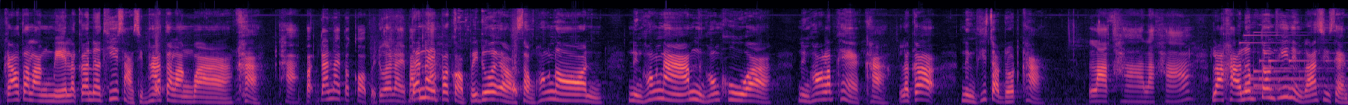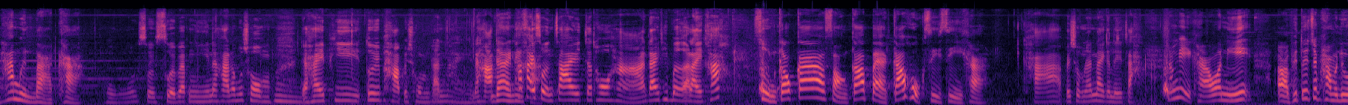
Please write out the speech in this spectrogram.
69 ตารางเมตร แล้วก็เนื้อที่ 35 ตารางวาค่ะ ค่ะ ด้านในประกอบไปด้วยอะไรบ้างด้านในคะประกอบไปด้วยเอ่อสองห้องนอน 1 ห้องน้ำหนึ่งห้องครัว 1 ห้องรับแขกค่ะ แล้วก็ 1 ที่จอดรถค่ะ ราคาราคา ราคาเริ่มต้นที่1 4 5 0 0 0 0บาทค่ะโหสวย ๆ แบบนี้นะคะท่านผู้ชม เดี๋ยวให้พี่ตุ้ยพาไปชมด้านในนะคะ ได้เลยถ้าใครค่ะ สนใจจะโทรหาได้ที่เบอร์อะไรคะ 099 298 9644 ค่ะ ค่ะ ไปชมด้านในกันเลยจ้ะ น้องเอกคะวันนี้เอ่อพี่ตุ้ยจะพามาดู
